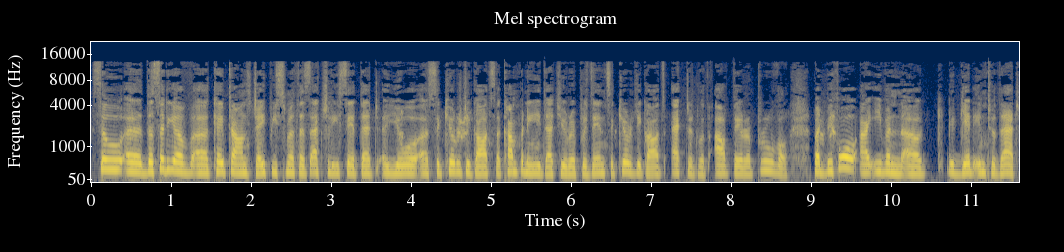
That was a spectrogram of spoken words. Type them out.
So, uh, the city of uh, Cape Town's JP Smith has actually said that uh, your uh, security guards, the company that you represent, security guards, acted without their approval. But before I even uh, get into that,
